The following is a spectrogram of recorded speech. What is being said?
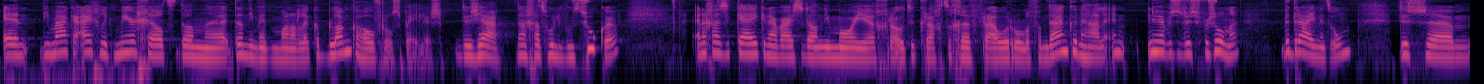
En die maken eigenlijk meer geld dan, dan die met mannelijke blanke hoofdrolspelers. Dus ja, dan gaat Hollywood zoeken. En dan gaan ze kijken naar waar ze dan die mooie, grote, krachtige vrouwenrollen vandaan kunnen halen. En nu hebben ze dus verzonnen, we draaien het om. Dus ehm,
